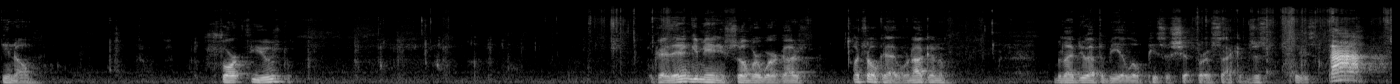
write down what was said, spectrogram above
you know, short fused. Okay, they didn't give me any silverware, guys. It's okay. We're not going to, but I do have to be a little piece of shit for a second. Just please. Ah!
